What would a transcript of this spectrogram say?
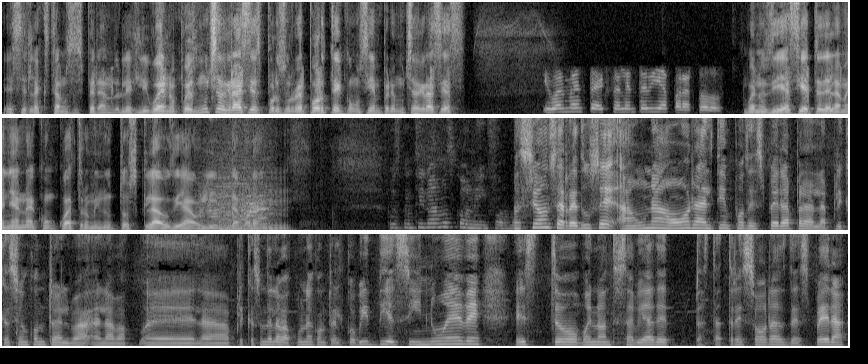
Esa es la que estamos esperando, Leslie. Bueno, pues muchas gracias por su reporte, como siempre, muchas gracias. Igualmente, excelente día para todos. Buenos días, 7 de la mañana con 4 minutos, Claudia Olinda Morán. Pues continuamos con la información. Se reduce a una hora el tiempo de espera para la aplicación contra el, la, eh, la aplicación de la vacuna contra el COVID-19. Esto, bueno, antes había de hasta tres horas de espera,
